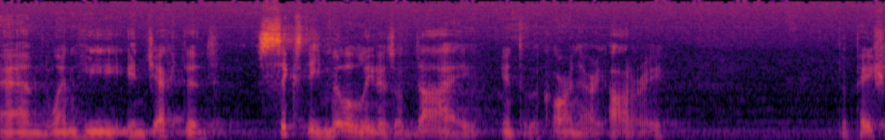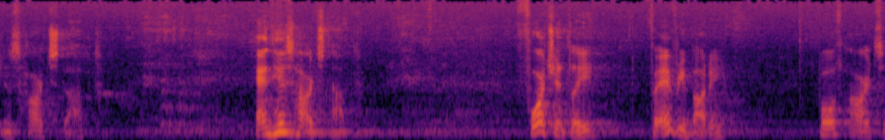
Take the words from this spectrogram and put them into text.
And when he injected 60 milliliters of dye into the coronary artery, the patient's heart stopped. And his heart stopped. Fortunately for everybody, both hearts,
